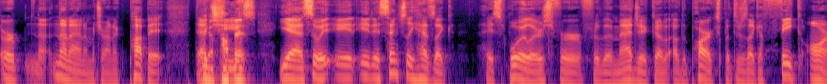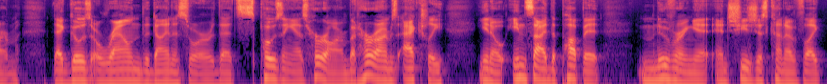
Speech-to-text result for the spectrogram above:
or not, not animatronic puppet that Like she's puppet? yeah. So it, it, it essentially has like hey spoilers for for the magic of, of the parks but there's like a fake arm that goes around the dinosaur that's posing as her arm but her arm's actually you know inside the puppet maneuvering it and she's just kind of like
